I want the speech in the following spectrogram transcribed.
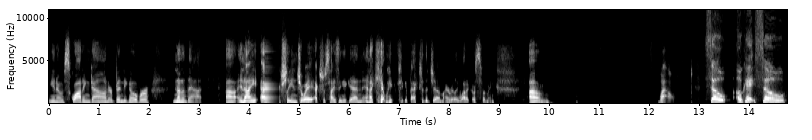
you know, squatting down or bending over. None of that. Uh, and I actually enjoy exercising again, and I can't wait to get back to the gym. I really want to go swimming. Um, Wow. So, okay, so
